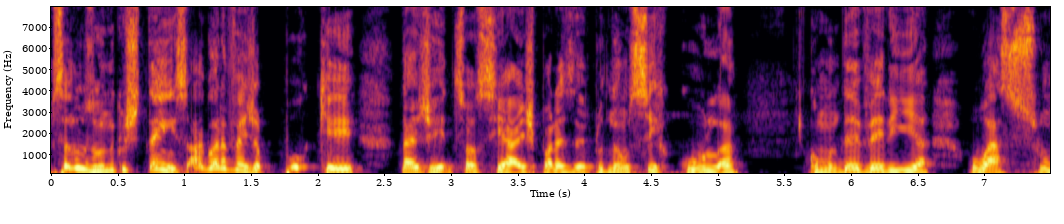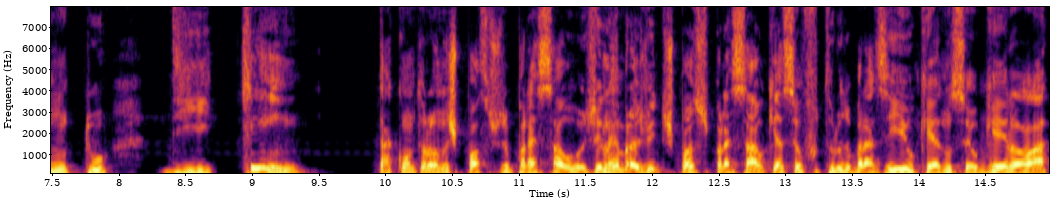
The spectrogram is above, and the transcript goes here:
são os únicos que tem isso. Agora, veja, por que nas redes sociais, por exemplo, não circula como deveria o assunto de quem tá controlando os postos do pré-sal hoje. Lembra, gente, os postos de pré-sal que é ser o futuro do Brasil, que é não sei o que, lá, lá.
